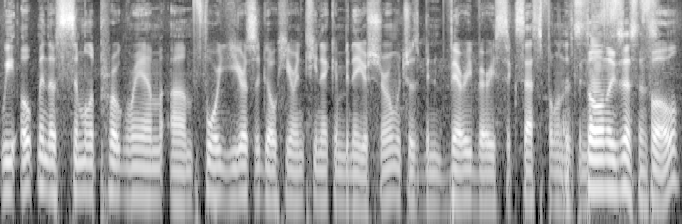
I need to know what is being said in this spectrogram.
we opened a similar program um, four years ago here in Teaneck and Bnei Yeshurun, which has been very, very successful and It's has been still in existence. full.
